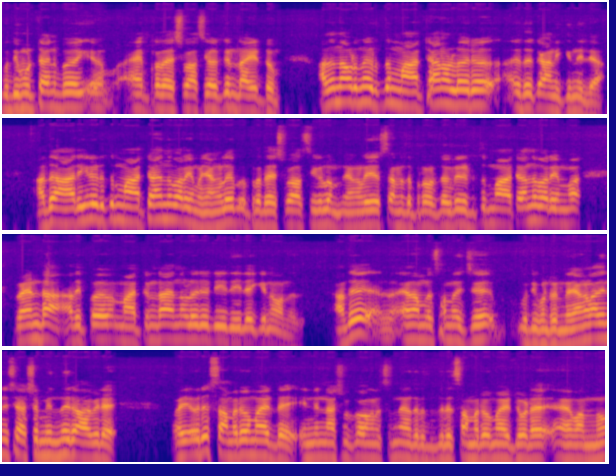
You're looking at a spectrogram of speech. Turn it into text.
ബുദ്ധിമുട്ട് അനുഭവിക്കുന്ന പ്രദേശവാസികൾക്ക് ഉണ്ടായിട്ടും അതൊന്നും അവിടെ നിന്ന് എടുത്ത് മാറ്റാനുള്ള ഒരു ഇത് കാണിക്കുന്നില്ല. അത് ആരെങ്കിലും എടുത്ത് മാറ്റാമെന്ന് പറയുമ്പോൾ ഞങ്ങൾ പ്രദേശവാസികളും ഞങ്ങൾ സന്നദ്ധ പ്രവർത്തകർ എടുത്ത് മാറ്റാമെന്ന് പറയുമ്പോൾ വേണ്ട അതിപ്പോൾ മാറ്റണ്ട എന്നുള്ളൊരു രീതിയിലേക്കാണ് വന്നത്. അത് നമ്മളെ സംബന്ധിച്ച് ബുദ്ധിമുട്ടുണ്ട്. ഞങ്ങൾ അതിന് ശേഷം ഇന്ന് രാവിലെ ഒരു സമരവുമായിട്ട് ഇന്ത്യൻ നാഷണൽ കോൺഗ്രസിന്റെ നേതൃത്വത്തിൽ സമരവുമായിട്ട് ഇവിടെ വന്നു.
